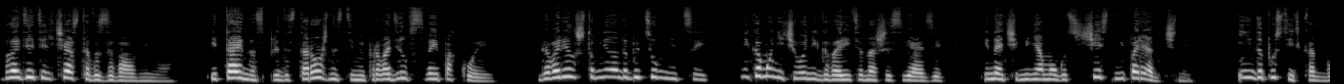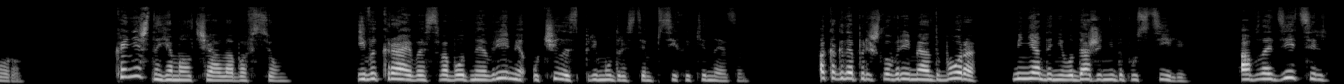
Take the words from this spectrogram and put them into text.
Владетель часто вызывал меня и тайно с предосторожностями проводил в свои покои. Говорил, что мне надо быть умницей, никому ничего не говорить о нашей связи, иначе меня могут счесть непорядочной и не допустить к отбору. Конечно, я молчала обо всем и, выкраивая свободное время, училась премудростям психокинеза. А когда пришло время отбора, меня до него даже не допустили. А владетель...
